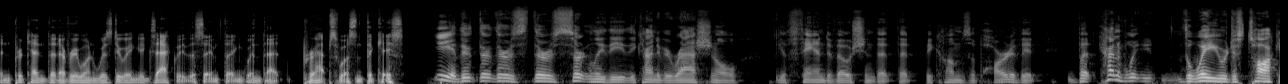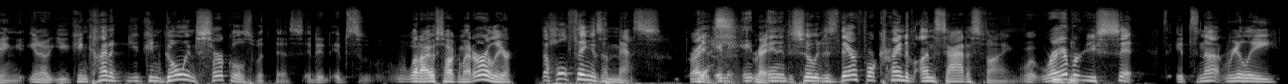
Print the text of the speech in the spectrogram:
and pretend that everyone was doing exactly the same thing when that perhaps wasn't the case. Yeah, there, there, there's there's certainly the the kind of irrational you know, fan devotion that that becomes a part of it. But kind of what you, the way you were just talking, you know, you can kind of you can go in circles with this. It, it, it's what I was talking about earlier. The whole thing is a mess, right? Yes, and, it- right. and so it is therefore kind of unsatisfying Wh- wherever mm-hmm. you sit. It's not really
